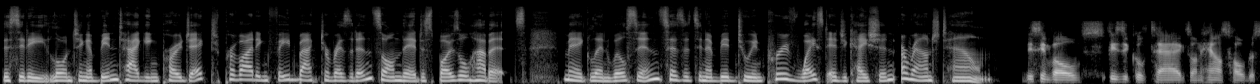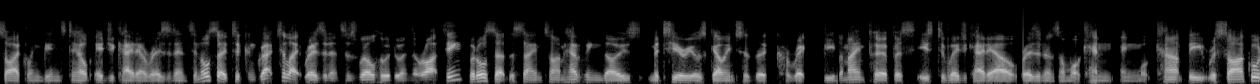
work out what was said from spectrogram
The city launching a bin tagging project, providing feedback to residents on their disposal habits. Mayor Glenn Wilson says it's in a bid to improve waste education around town. This involves physical tags on household recycling bins to help educate our residents and also to congratulate residents as well who are doing the right thing, but also at the same time having those materials go into the correct bin. The main purpose is to educate our residents on what can and what can't be recycled.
